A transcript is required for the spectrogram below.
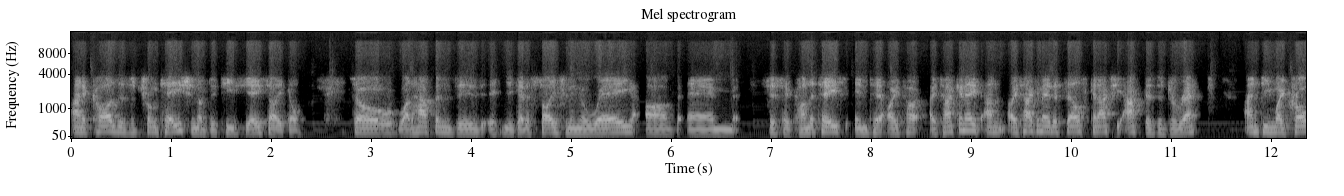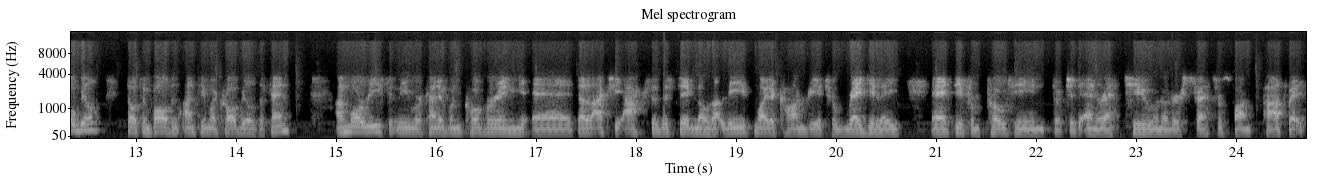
and it causes a truncation of the TCA cycle. So what happens is if you get a siphoning away of um, cis-aconitate into itaconate, and itaconate itself can actually act as a direct antimicrobial. So it's involved in antimicrobial defense. And more recently, we're kind of uncovering uh, that it actually acts as a signal that leads mitochondria to regulate uh, different proteins such as NRF2 and other stress response pathways.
